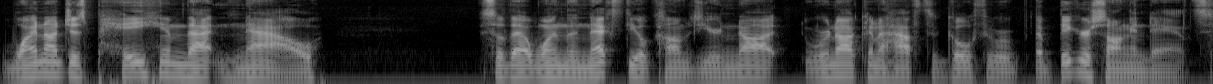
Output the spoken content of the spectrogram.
Why not just pay him that now so that when the next deal comes, you're not we're not going to have to go through a, a bigger song and dance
